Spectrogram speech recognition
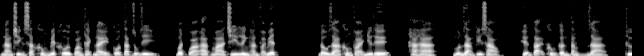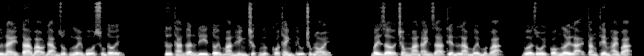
nàng chính xác không biết khối quáng thạch này có tác dụng gì, bất quá ác ma chi linh hẳn phải biết. Đấu giá không phải như thế, ha ha, muốn giảng kỹ xảo, hiện tại không cần tăng giá thứ này ta bảo đảm giúp ngươi vô xuống tới. Tư thản ân đi tới màn hình trước ngực có thành tựu trúc nói. Bây giờ trong màn ảnh giá tiền là mười một vạn, vừa rồi có người lại tăng thêm hai vạn,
